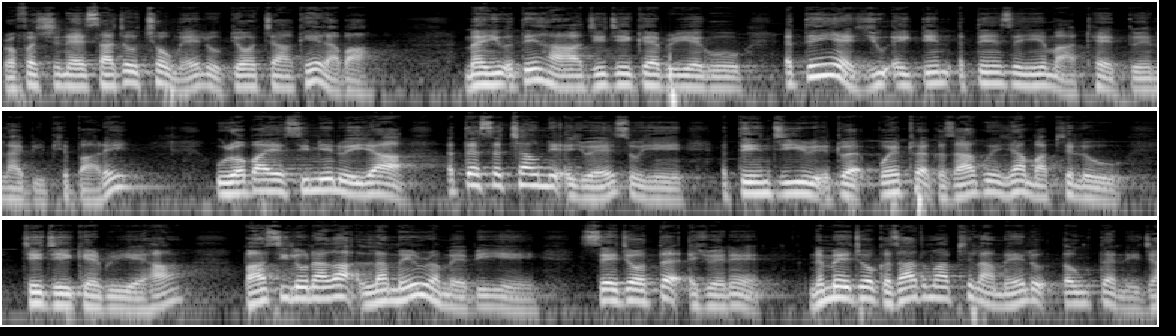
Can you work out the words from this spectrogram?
professional စာချုပ်ချုပ်မယ်လို့ပြောကြားခဲ့တာပါ။မန်ယူအသင်းဟာ JJ Gabriel ကိုအသင်းရဲ့ U18 အသင်းစရင်းမှာထည့်သွင်းလိုက်ပြီဖြစ်ပါတယ်။ ဥရောပရဲ့စီးမြင်တွေအရအသက်16နှစ်အရွယ်ဆိုရင်အသင်းကြီးတွေအတွက်ပွဲထွက်ကစားခွင့်ရမှာဖြစ်လို့ JJ Gabriel ဟာဘာစီလိုနာကလမင်းရမယ်ပြီးရင်ဆယ်ကျော်သက်အရွယ်နဲ့နမယ်ကျော်ကစားသမားဖြစ်လာမယ်လို့သုံးသပ်နေကြ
